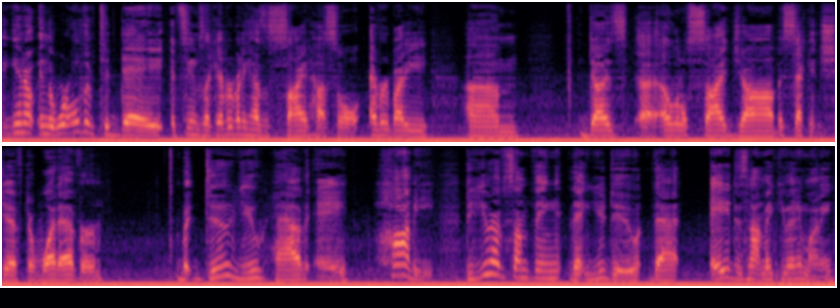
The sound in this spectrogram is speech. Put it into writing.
you know in the world of today, it seems like everybody has a side hustle. Everybody um, does a, a little side job, a second shift, or whatever. But do you have a hobby? Do you have something that you do that a does not make you any money?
